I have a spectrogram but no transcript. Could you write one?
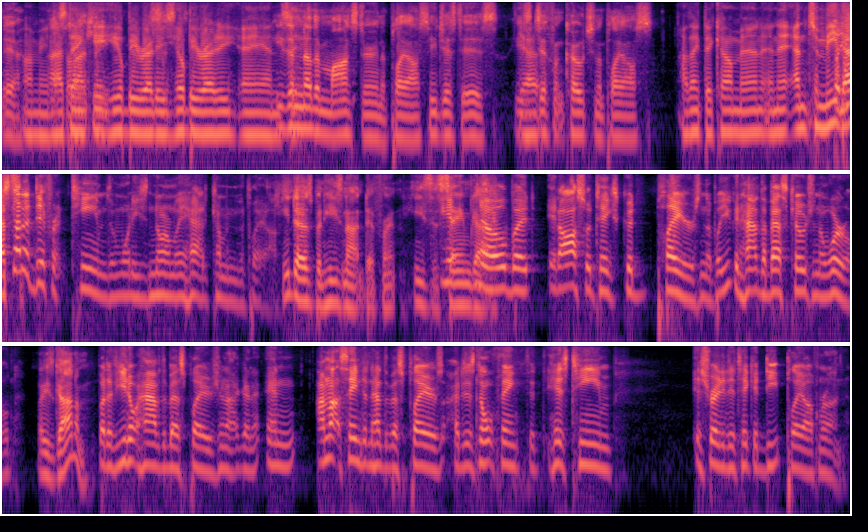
Yeah, I mean I that's what think, he, he'll be ready. Just- he'll be ready, and He's another monster in the playoffs. He just is. He's Yeah. a different coach in the playoffs. I think they come in and they- and to me But that's he's got a different team than what he's normally had coming in the playoffs. He does, but he's not different. He's the Yeah, same guy. No, but it also takes good players in the play. You can have the best coach in the world, But he's got him. but if you don't have the best players, you're not gonna. And I'm not saying he didn't have the best players. I just don't think that his team is ready to take a deep playoff run.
